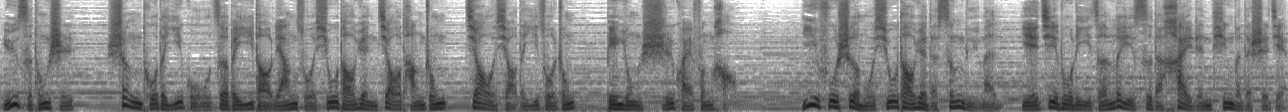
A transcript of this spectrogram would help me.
与此同时，圣徒的遗骨则被移到两所修道院教堂中较小的一座中，并用石块封好。伊夫舍姆修道院的僧侣们也记录了一则类似的骇人听闻的事件。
